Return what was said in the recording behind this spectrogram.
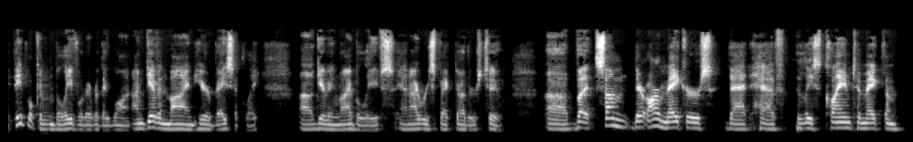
people can believe whatever they want. I'm giving mine here, basically, uh, giving my beliefs, and I respect others too. Uh, but some, there are makers that have at least claimed to make them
